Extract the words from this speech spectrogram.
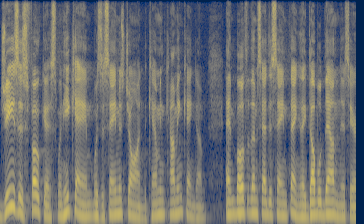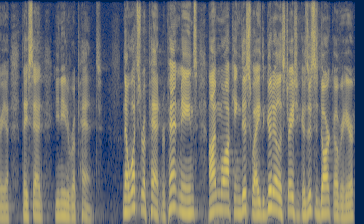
Jesus' focus when he came was the same as John, the coming, coming kingdom, and both of them said the same thing. They doubled down in this area. They said, You need to repent. Now, what's repent? Repent means I'm walking this way. The good illustration, because this is dark over here.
